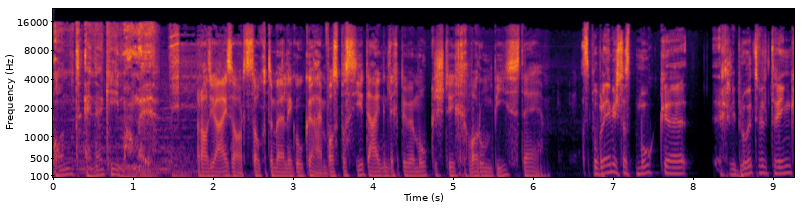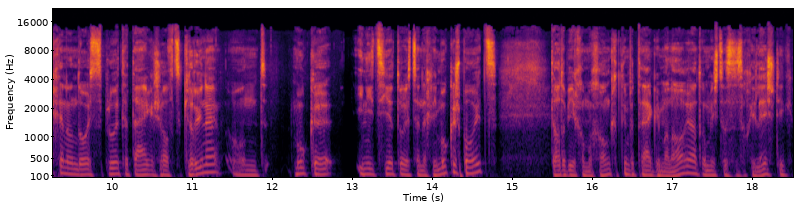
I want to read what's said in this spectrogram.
und Energiemangel. Radio 1 Arzt Dr. Merlin Guggenheim. Was passiert eigentlich bei einem Muckenstich? Warum beißt der? Das Problem ist, dass die Mucke ein bisschen Blut will trinken und unser Blut hat die Eigenschaft zu grünen und Mucke initiiert uns dann ein bisschen Muckenspeuz. Dabei kann man Krankheiten übertragen wie Malaria, darum ist das ein bisschen lästig.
